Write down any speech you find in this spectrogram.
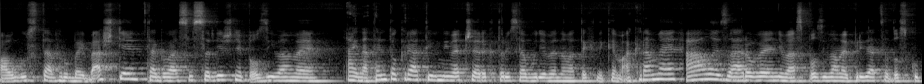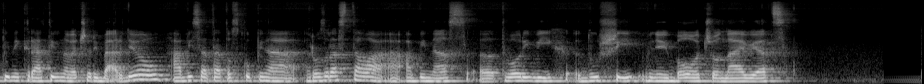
augusta v Hrubej bašte. Tak vás srdečne pozývame aj na tento kreatívny večer, ktorý sa bude venovať technike makrame, ale zároveň vás pozývame pridať sa do skupiny Kreatívne večery Bardejov, aby sa táto skupina rozrastala a aby nás e, tvorivých duší v nej bolo čo najviac.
